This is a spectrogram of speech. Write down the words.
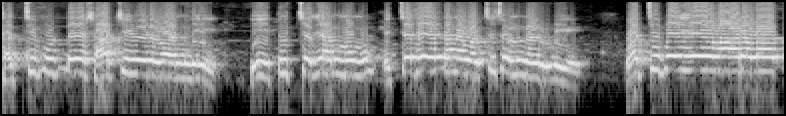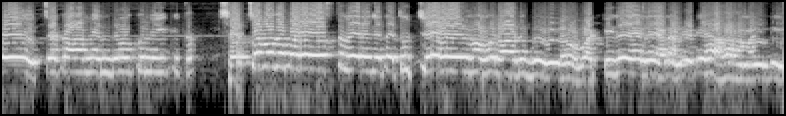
సచ్చి పుట్టే సాక్షి విడవండి ఈ తుచ్చ జన్మము ఇచ్చచేతన వచ్చుచుందండి వచ్చిపోయే వారలతో ఇచ్చకామెందుకు నీకు క- స్వచ్ఛముగ పరవస్తు ఎరిగితే తుచ్చేమము రాదు భూమిలో. వట్టిదే నేనటి ఆహమండి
